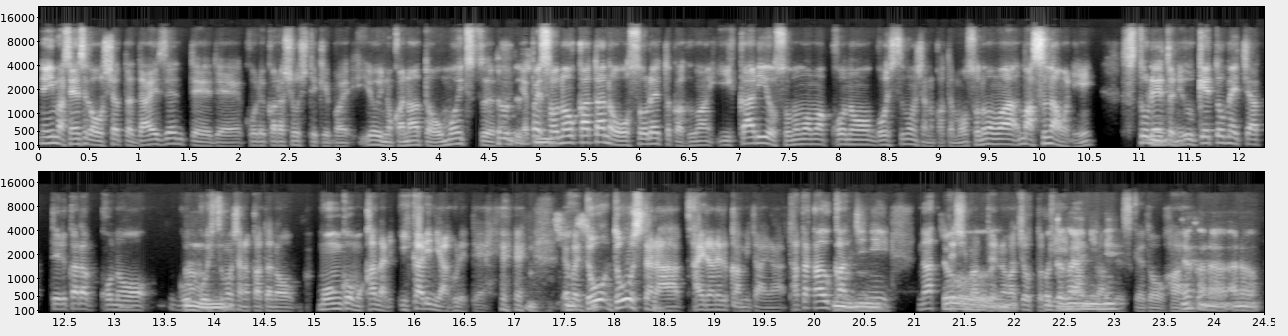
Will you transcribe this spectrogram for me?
ね、今先生がおっしゃった大前提でこれから処していけば良いのかなとは思いつつ、ね。やっぱりその方の恐れとか不安、怒りをそのままこのご質問者の方もそのまま、まあ、素直に、ストレートに受け止めちゃってるから、このごうん。ご質問者の方の文言もかなり怒りに溢れて、やっぱりどう、どうしたら変えられるかみたいな、戦う感じになってしまってるのがちょっと気になったんですけど、はい。だから、あの、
